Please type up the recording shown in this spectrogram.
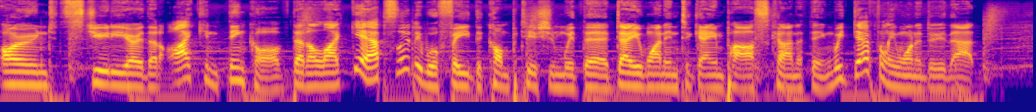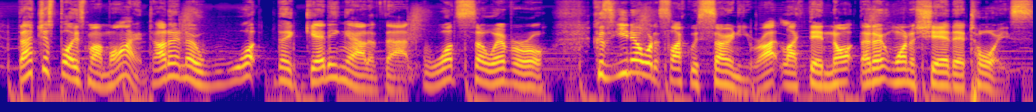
owned studio that I can think of that are like, yeah, absolutely, we'll feed the competition with their day one into Game Pass kind of thing. We definitely want to do that. That just blows my mind. I don't know what they're getting out of that whatsoever, because you know what it's like with Sony, right? Like they're not, they don't want to share their toys.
